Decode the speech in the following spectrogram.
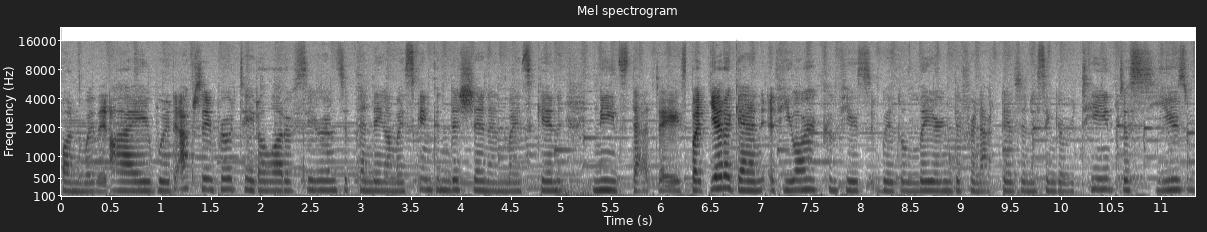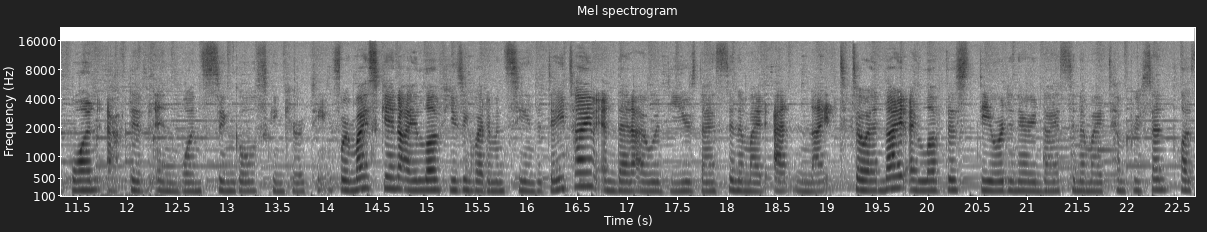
fun with it. I would actually rotate a lot of serums depending on my skin condition and my skin needs that day. But yet again, if you are confused with layering different actives in a single routine, just use one active in one single skincare routine. For my skin, I love using vitamin C in the daytime and then I would use niacinamide at night. So at night, I love this The Ordinary Niacinamide 10% plus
